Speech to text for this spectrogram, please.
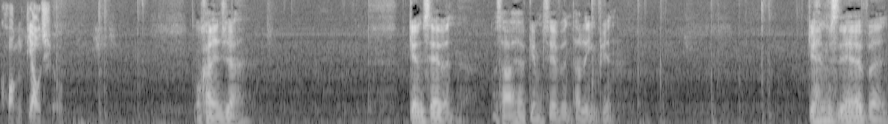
狂吊球，我看一下，Game Seven，我查一下 Game Seven 他的影片，Game Seven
